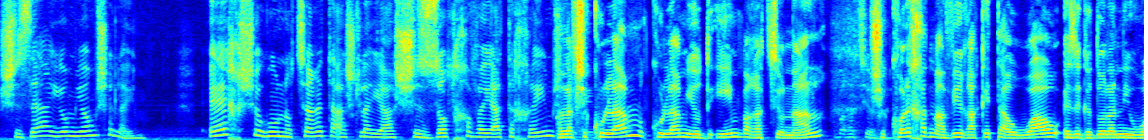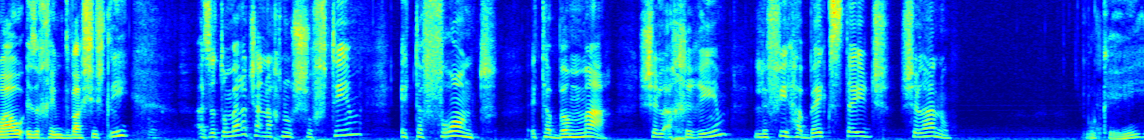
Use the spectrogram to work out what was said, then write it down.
שזה היום-יום שלהם. איכשהו נוצרת האשליה שזאת חוויית החיים שלהם. על אף שכולם, כולם יודעים ברציונל, ברציונל, שכל אחד מעביר רק את הוואו, איזה גדול אני, וואו, איזה חיים דבש יש לי. אז זאת אומרת שאנחנו שופטים את הפרונט, את הבמה של אחרים, לפי הבקסטייג' שלנו. אוקיי.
